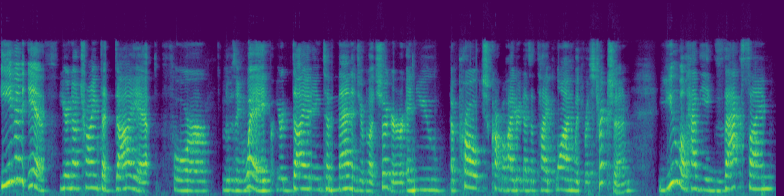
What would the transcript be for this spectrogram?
even if you're not trying to diet for losing weight, but you're dieting to manage your blood sugar and you approach carbohydrate as a type 1 with restriction, you will have the exact same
